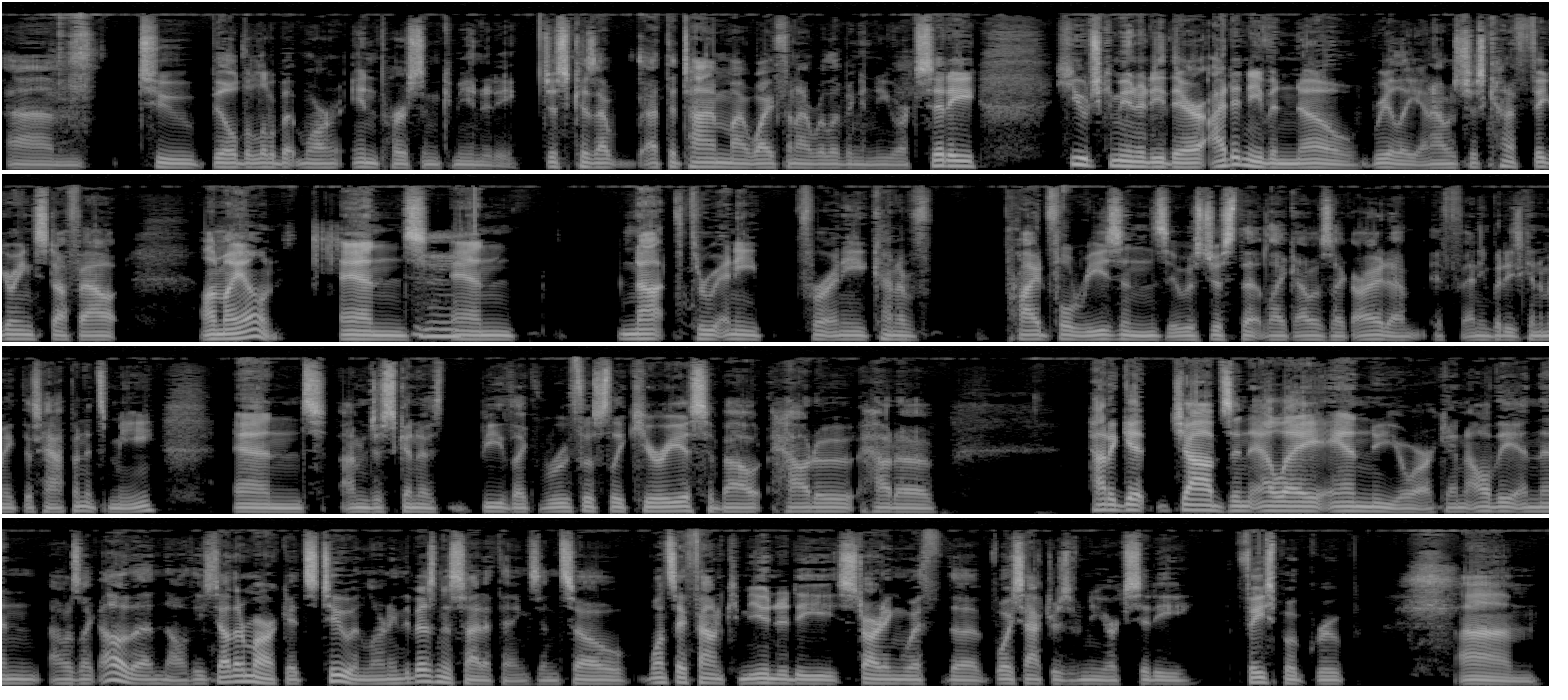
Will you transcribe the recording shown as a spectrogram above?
um, to build a little bit more in-person community just because at the time my wife and i were living in new york city huge community there i didn't even know really and i was just kind of figuring stuff out on my own and mm-hmm. and not through any for any kind of prideful reasons it was just that like i was like all right um, if anybody's going to make this happen it's me and i'm just going to be like ruthlessly curious about how to how to how to get jobs in LA and New York and all the and then I was like, oh, then all these other markets too, and learning the business side of things. And so once I found community, starting with the voice actors of New York City Facebook group, um,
